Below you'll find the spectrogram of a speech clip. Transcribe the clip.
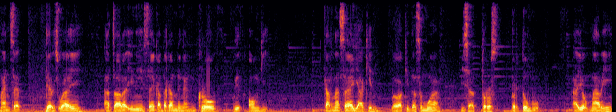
mindset. That's why acara ini saya katakan dengan growth with Onggi. Karena saya yakin bahwa kita semua bisa terus bertumbuh. Ayo mari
